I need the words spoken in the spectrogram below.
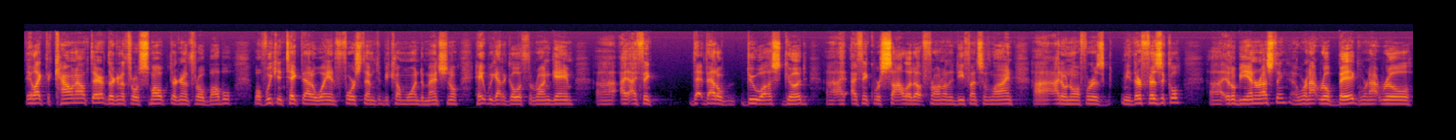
They like the count out there. They're going to throw smoke. They're going to throw bubble. Well, if we can take that away and force them to become one dimensional, hey, we got to go with the run game. Uh, I, I think that that'll do us good. Uh, I, I think we're solid up front on the defensive line. Uh, I don't know if we're as. I mean, they're physical. Uh, it'll be interesting. Uh, we're not real big. We're not real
